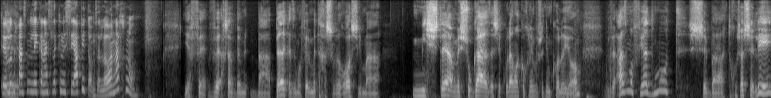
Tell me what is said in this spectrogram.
כאילו אה, נכנסנו להיכנס לכנסייה פתאום, זה לא אנחנו. יפה. ועכשיו, בפרק הזה מופיע באמת אחשורוש עם המשתה המשוגע הזה שכולם רק אוכלים ושותים כל היום, ואז מופיעה דמות שבתחושה שלי,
